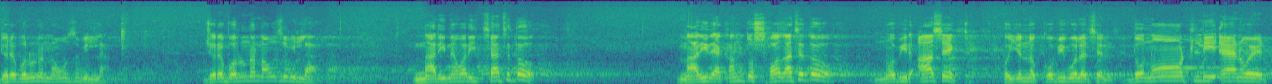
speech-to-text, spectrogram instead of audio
জোরে বলুন না নওজুবিল্লা জোরে বলুন না নওজুবিল্লা নারী নেওয়ার ইচ্ছা আছে তো? নারীর একান্ত শখ আছে তো? নবীর আশেক ওই জন্য কবি বলেছেন do not lie and wait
